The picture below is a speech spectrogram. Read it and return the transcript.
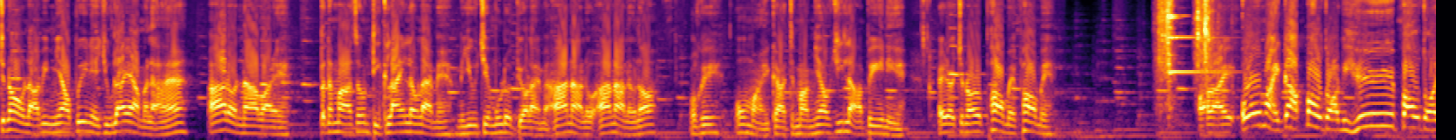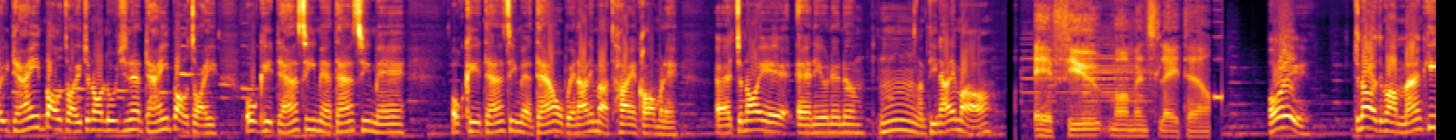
ကျွန်တော်လာပြီးမြောက်ပေးနေယူလိုက်ရမလားဟမ်အားတော့နာပါတယ် ပထမဆုံး decline လုပ်လိုက်မယ်မယူချင်ဘူးလို့ပြောလိုက်မယ်အားနာလို့အားနာလို့နော် okay oh my god ဒီမှာမြောက်ကြီးလာပေးနေအဲ့တော့ကျွန်တော်တို့ဖောက်မယ်ဖောက်မယ် alright oh my god ပေါက်သွားပြီဟေးပေါက်သွားပြီဒန်းကြီးပေါက်သွားပြီကျွန်တော်လိုချင်တဲ့ဒန်းကြီးပေါက်သွားပြီ okay ဒန်းစီးမယ်ဒန်းစီးမယ် okay ဒန်းစီးမယ်ဒန်းကိုဘယ်နားလေးမှာထားရင်ကောင်းမလဲအဲကျွန်တော်ရဲ့အဲနေနေနေอืมဒီနားလေးမှာရော A few moments later. ဟိုးကျွန်တော်ဒီမှာ monkey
